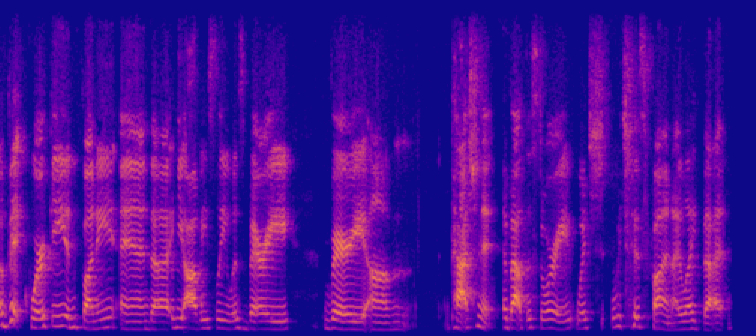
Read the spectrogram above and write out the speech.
a bit quirky and funny. And uh, he obviously was very, very um, passionate about the story, which which is fun. I like that.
